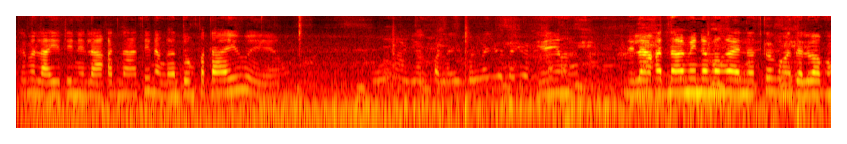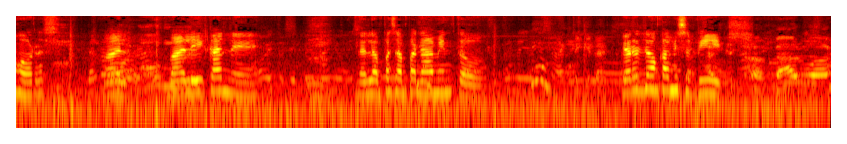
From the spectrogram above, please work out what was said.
Kaya malayo din nilakad natin. Hanggang doon pa tayo eh. Oo nga, yan pala. yung Malayo-layo. Yan yung nilakad namin ng mga ano to, mga dalawang oras. Bal balikan eh. Oh. Nalampasan pa namin to. Ito na yung isa. Pero doon kami sa beach. A bad walk,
